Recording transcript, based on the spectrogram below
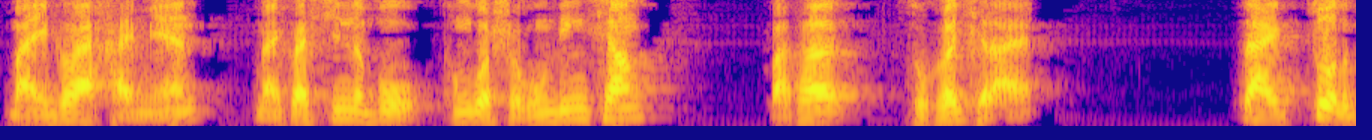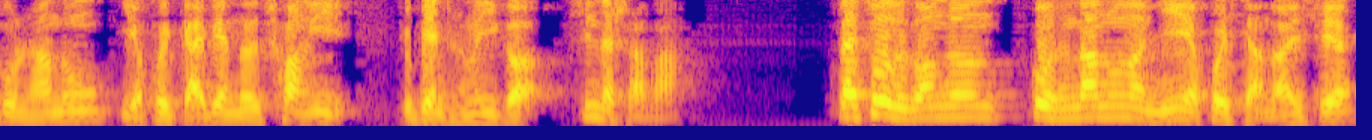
买一块海绵，买一块新的布，通过手工钉枪把它组合起来，在做的过程当中也会改变它的创意，就变成了一个新的沙发。在做的过程过程当中呢，你也会想到一些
